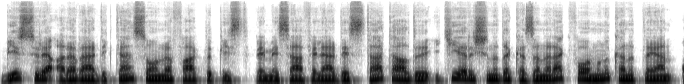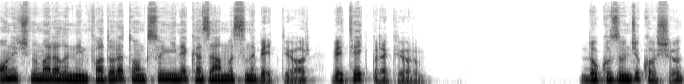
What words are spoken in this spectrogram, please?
bir süre ara verdikten sonra farklı pist ve mesafelerde start aldığı iki yarışını da kazanarak formunu kanıtlayan 13 numaralı Nymphadora Tonks'un yine kazanmasını bekliyor ve tek bırakıyorum. 9. koşu,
